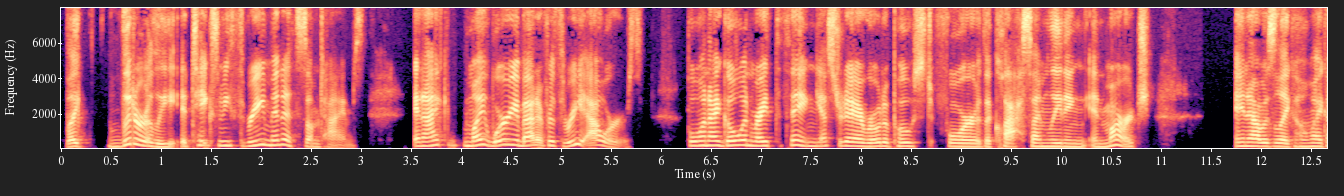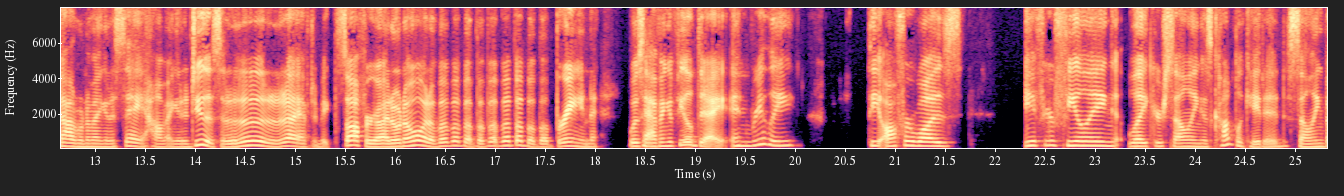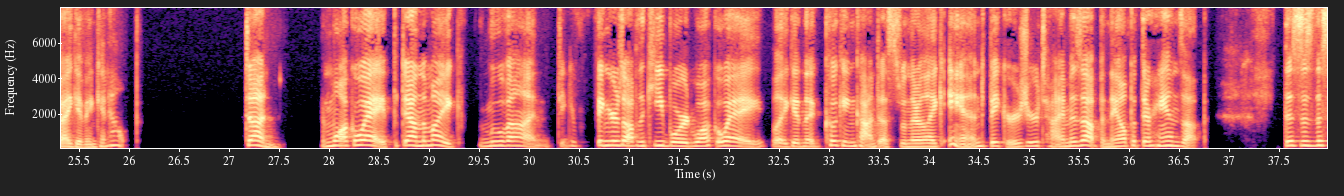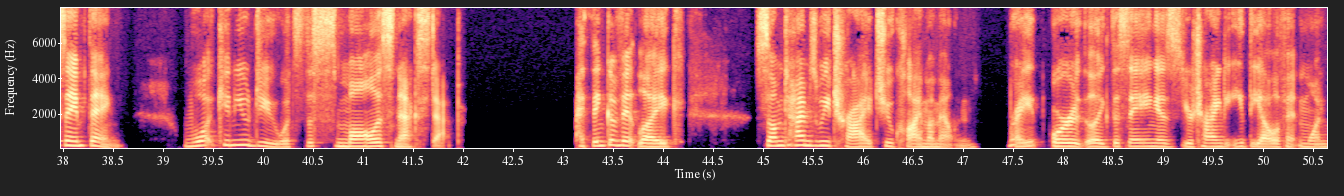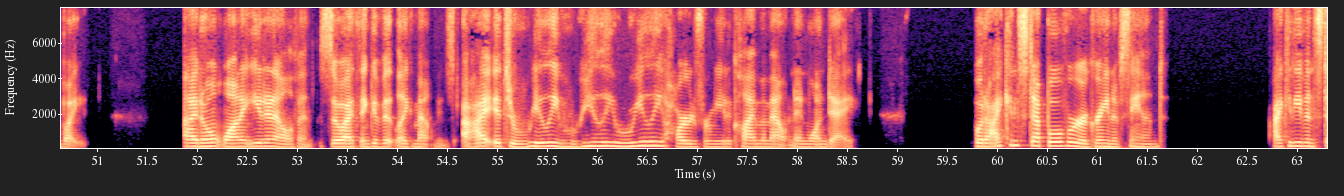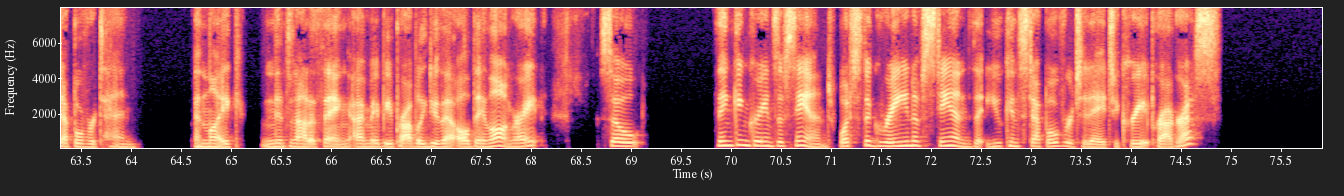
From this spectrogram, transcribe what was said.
Like literally, it takes me three minutes sometimes. And I might worry about it for three hours. But when I go and write the thing, yesterday I wrote a post for the class I'm leading in March. And I was like, oh my God, what am I going to say? How am I going to do this? I have to make this offer. I don't know what. Brain was having a field day. And really, the offer was if you're feeling like your selling is complicated, selling by giving can help. Done. And walk away, put down the mic, move on, take your fingers off the keyboard, walk away. Like in the cooking contest when they're like, and bakers, your time is up. And they all put their hands up. This is the same thing what can you do? What's the smallest next step? I think of it like sometimes we try to climb a mountain, right? Or like the saying is, you're trying to eat the elephant in one bite. I don't want to eat an elephant. So I think of it like mountains. I it's really really really hard for me to climb a mountain in one day. But I can step over a grain of sand. I could even step over 10. And like it's not a thing. I maybe probably do that all day long, right? So think in grains of sand. What's the grain of sand that you can step over today to create progress?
